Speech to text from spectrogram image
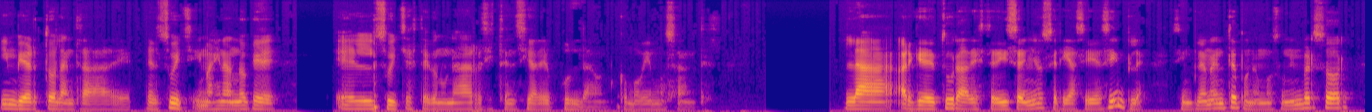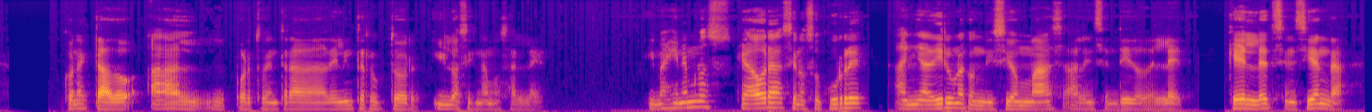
invierto la entrada del switch, imaginando que el switch esté con una resistencia de pull down, como vimos antes. La arquitectura de este diseño sería así de simple. Simplemente ponemos un inversor conectado al puerto de entrada del interruptor y lo asignamos al LED. Imaginémonos que ahora se nos ocurre añadir una condición más al encendido del LED, que el LED se encienda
